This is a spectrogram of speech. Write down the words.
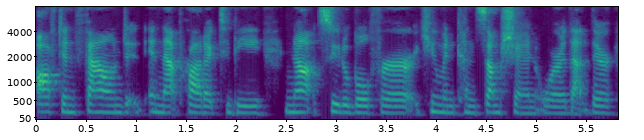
often found in that product to be not suitable for human consumption or that their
